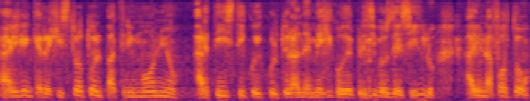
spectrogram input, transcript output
alguien que registró todo el patrimonio artístico y cultural de México de principios del siglo. Hay una foto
